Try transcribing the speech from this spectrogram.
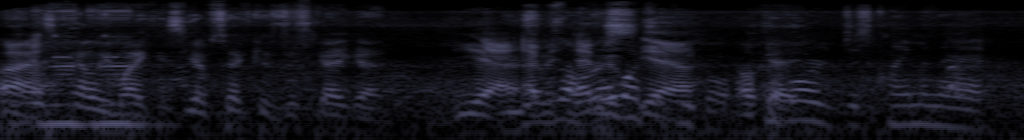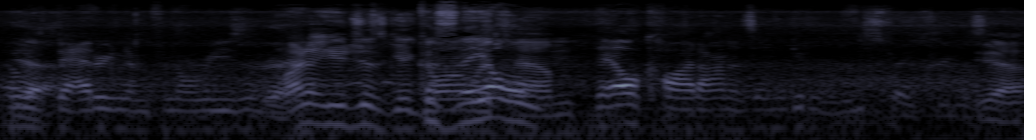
Alright. Ask Kelly Mike. Is he upset because this guy got? Yeah. I mean, was a whole every, bunch yeah. of people. okay. People were just claiming that I was Yeah. battering them for no reason. Why don't you just get going they with all him? they all caught on as I'm giving loose strike for this. Yeah.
